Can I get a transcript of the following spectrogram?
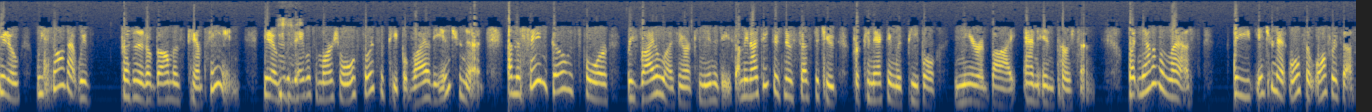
You know, we saw that with President Obama's campaign. You know, he was mm-hmm. able to marshal all sorts of people via the internet. And the same goes for revitalizing our communities. I mean, I think there's no substitute for connecting with people nearby and in person. But nevertheless, the internet also offers us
